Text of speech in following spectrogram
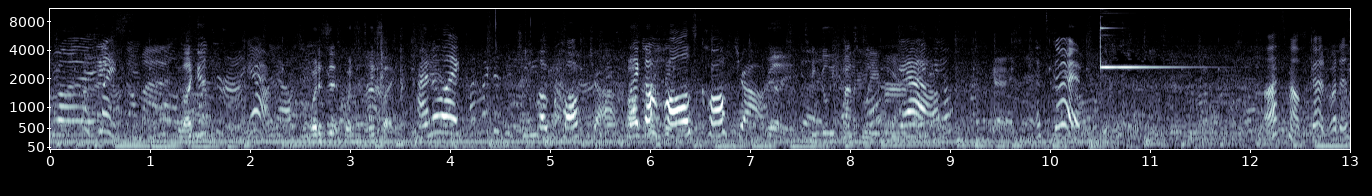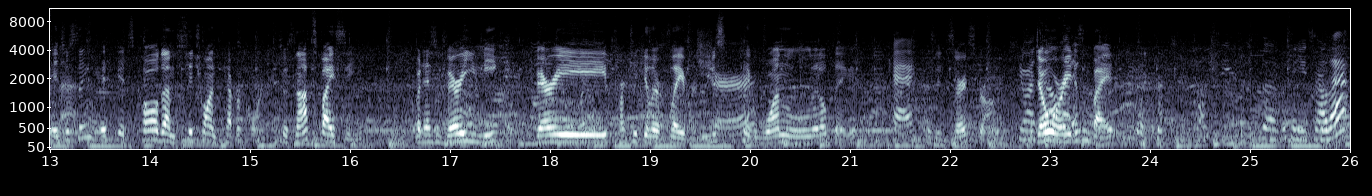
It's nice. You like it? Yeah. What is it? What does it taste like? Kind of like a cough drop. Like a Hall's cough drop. Really tingly kind of flavor. Yeah. Okay. It's good. Well, that smells good. What is it? Interesting. It, it's called um, Sichuan peppercorn. So it's not spicy, but has a very unique, very particular flavor. You just Sure. take one little thing Okay. because it's very strong. Don't worry, it? doesn't bite. Can you smell that?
